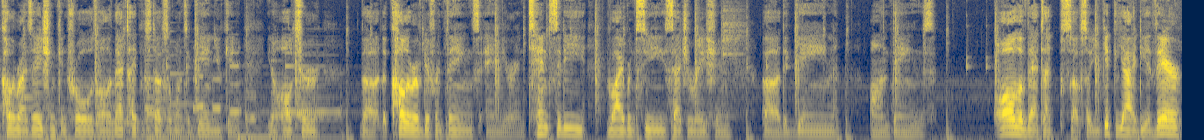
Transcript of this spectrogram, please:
colorization controls, all of that type of stuff. So once again, you can, you know, alter the the color of different things and your intensity, vibrancy, saturation, uh, the gain on things, all of that type of stuff. So you get the idea there.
